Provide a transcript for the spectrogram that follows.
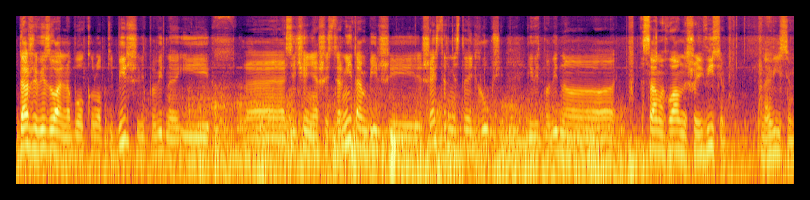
Даже візуально блок коробки більше, відповідно, і е, січення шестерні там більше, і шестерні стоять грубші. І відповідно саме головне, що і 8 на 8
